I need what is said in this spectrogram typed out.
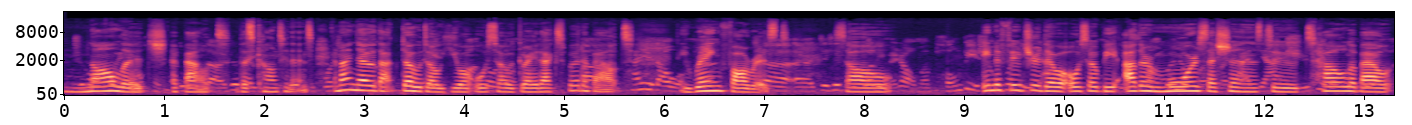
knowledge about this continent. And I know that Dodo, you are also a great expert about the rainforest. So in the future, there will also be other more sessions to tell about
